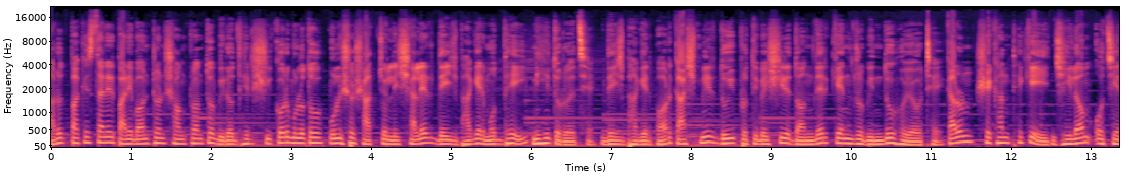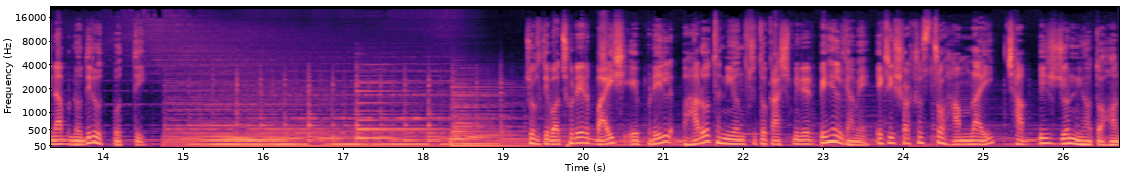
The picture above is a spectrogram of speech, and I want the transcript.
ভারত পাকিস্তানের পানি বন্টন সংক্রান্ত বিরোধের শিকড় মূলত উনিশশো সাতচল্লিশ সালের দেশভাগের মধ্যেই নিহিত রয়েছে। দেশভাগের পর কাশ্মীর দুই প্রতিবেশীর দ্বন্দ্বের কেন্দ্রবিন্দু হয়ে ওঠে, কারণ সেখান থেকেই ঝিলম ও চেনাব নদীর উৎপত্তি। চলতি বছরের ২২ এপ্রিল ভারত নিয়ন্ত্রিত কাশ্মীরের পেহেলগামে একটি সশস্ত্র হামলায় ২৬ জন নিহত হন,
